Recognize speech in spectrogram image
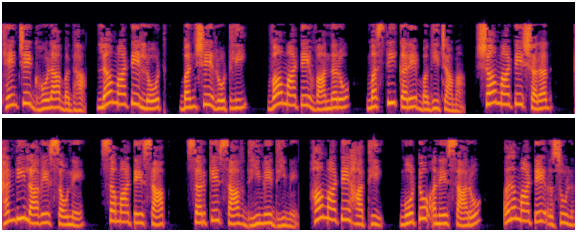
ખેંચે ઘોડા બધા. લ માટે લોટ, બનશે રોટલી, વ માટે વાંદરો, મસ્તી કરે બગીચામાં. શ માટે શરદ, ઠંડી લાવે સૌને, સ માટે સાપ, સરકે સાવ ધીમે ધીમે. હ માટે હાથી, મોટો અને સારો, અર માટે રસૂણ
